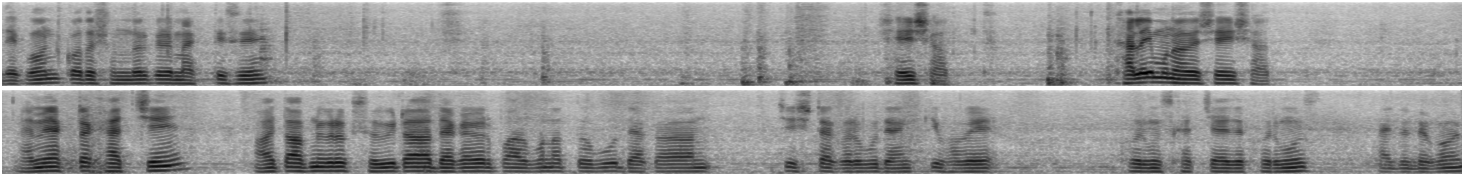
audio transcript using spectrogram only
দেখুন কত সুন্দর করে মাখতেছে। সেই স্বাদ। খালেই মনে হবে সেই স্বাদ। আমি একটা খাচ্ছি, হয়তো আপনাদের ছবিটা দেখাতে পারব না, তবু দেখান, চেষ্টা করব, দেখেন কীভাবে খরমুজ খাচ্ছে, এই যে খরমুজ। হয়তো দেখুন।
